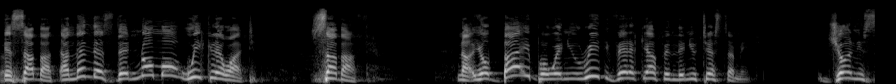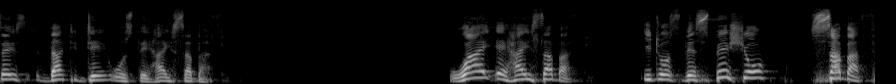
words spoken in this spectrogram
A Sabbath. And then there's the normal weekly what? Sabbath. Now, your Bible, when you read very carefully in the New Testament, John says that day was the high Sabbath. Why a high Sabbath? It was the special Sabbath.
